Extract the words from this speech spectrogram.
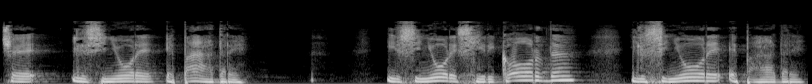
c'è il Signore è Padre. Il Signore si ricorda, il Signore è Padre.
